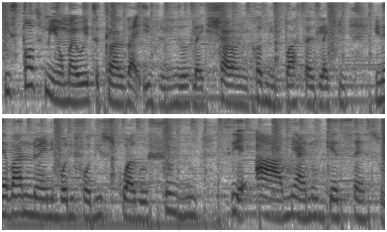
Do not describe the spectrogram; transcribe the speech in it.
He stopped me on my way to class that evening. He was like, Sharon, you called me bastard. Like, you, you never know anybody for this. I will show you. Say, ah, me, I don't get sense. So,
